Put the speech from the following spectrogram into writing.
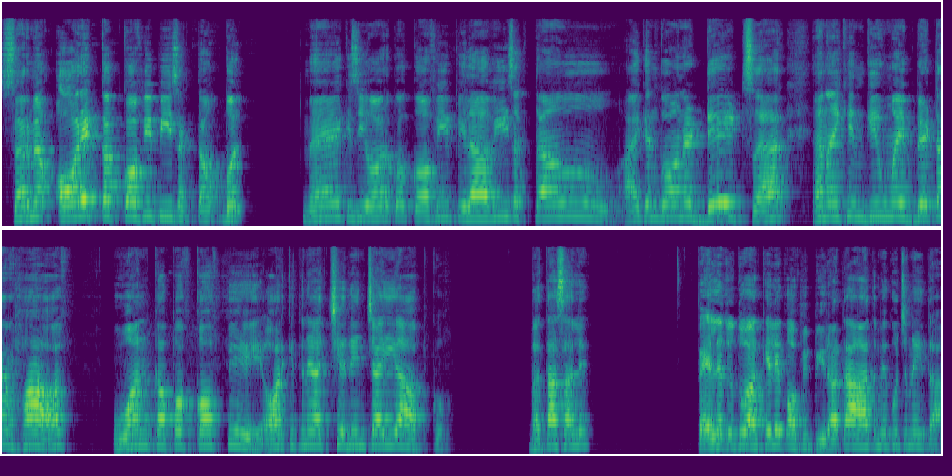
सर, मैं और एक कप कॉफ़ी पी सकता हूँ। बोल। मैं किसी और को कॉफ़ी पिला भी सकता हूँ। I can go on a date sir and I can give my better half one cup of coffee और कितने अच्छे दिन चाहिए आपको? बता साले। पहले तो तू अकेले कॉफ़ी पी रहा था, हाथ में कुछ नहीं था।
